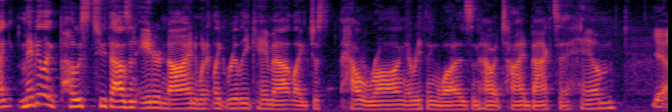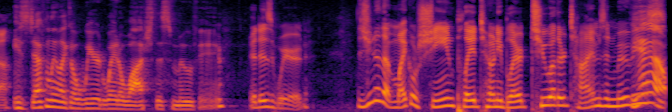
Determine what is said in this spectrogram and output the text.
I maybe like post 2008 or 9 when it like really came out like just how wrong everything was and how it tied back to him. Yeah. Is definitely like a weird way to watch this movie. It is weird. Did you know that Michael Sheen played Tony Blair two other times in movies? Yeah,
